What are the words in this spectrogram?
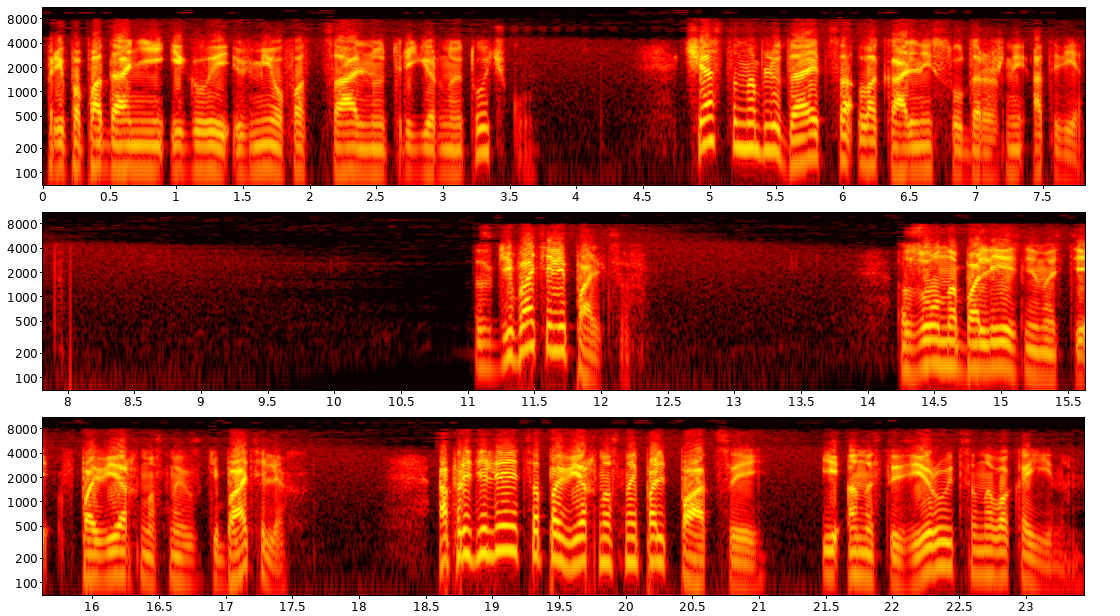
При попадании иглы в миофасциальную триггерную точку часто наблюдается локальный судорожный ответ. Сгибатели пальцев Зона болезненности в поверхностных сгибателях определяется поверхностной пальпацией и анестезируется новокаином.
